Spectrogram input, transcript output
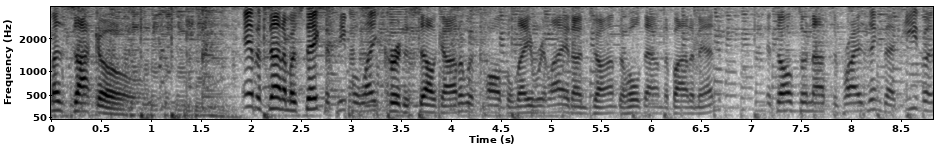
Mazzocco. And it's not a mistake that people like Curtis Salgado and Paul DeLay relied on John to hold down the bottom end. It's also not surprising that even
